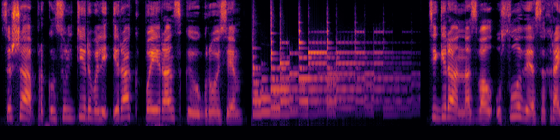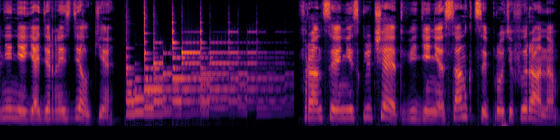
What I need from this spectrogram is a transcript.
США проконсультировали Ирак по иранской угрозе. Тегеран назвал условия сохранения ядерной сделки. Франция не исключает введение санкций против Ирана.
